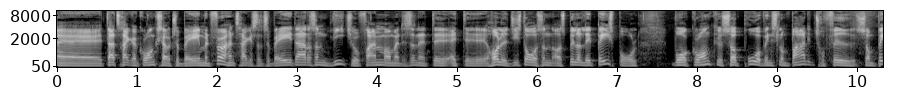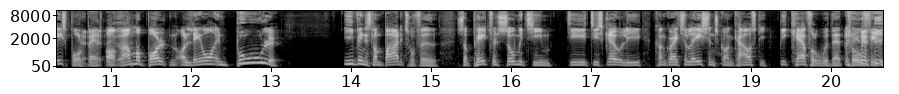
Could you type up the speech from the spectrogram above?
Øh, der trækker Gronk sig tilbage, men før han trækker sig tilbage, der er der sådan en video fremme om, at, det sådan, at, øh, at, at holdet de står sådan og spiller lidt baseball, hvor Gronk jo så bruger Vince Lombardi-trofæet som baseballbat og rammer bolden og laver en bule i Vince Lombardi-trofæet. Så Patriots Somi Team, de, de skrev lige, congratulations Gronkowski, be careful with that trophy.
